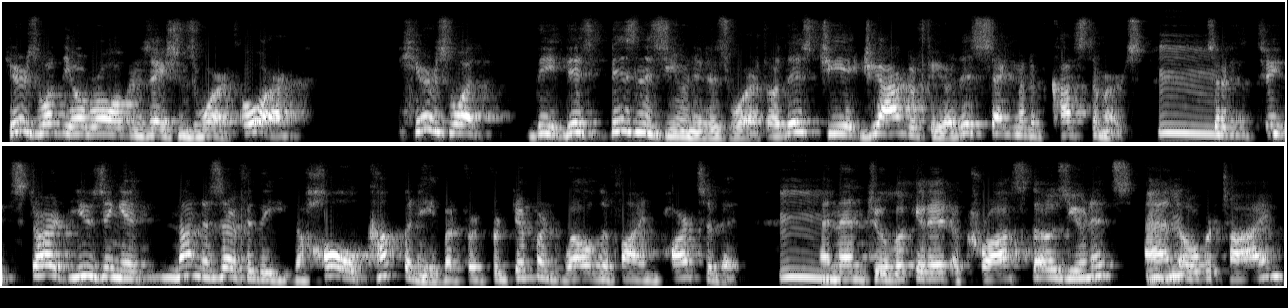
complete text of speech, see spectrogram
here's what the overall organization is worth, or here's what the this business unit is worth, or this ge- geography, or this segment of customers. mm, So to, to start using it, not necessarily for the, the whole company, but for, for different well-defined parts of it. mm, And then to look at it across those units and Mhm. over time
